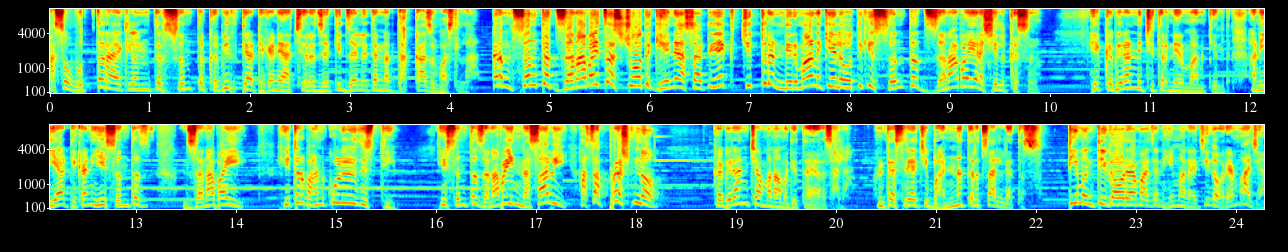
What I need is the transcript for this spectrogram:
असं उत्तर ऐकल्यानंतर संत कबीर त्या ठिकाणी आश्चर्यचकित झाले त्यांना धक्काच बसला. कारण संत जनाबाईचा शोध घेण्यासाठी एक चित्र निर्माण केलं होतं की संत जनाबाई असेल कसं? हे कबीरांनी चित्र निर्माण केलं. आणि या ठिकाणी ही संत जनाबाई ही तर भांडकुळी दिसती. ही संत जनाबाई नसावी असा प्रश्न कबीरांच्या मनामध्ये तयार झाला. आणि त्या स्त्रियाची भांडणं तर चालल्यातच. ती म्हणती गौऱ्या माझ्या. ही म्हणायची गौऱ्या माझ्या.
